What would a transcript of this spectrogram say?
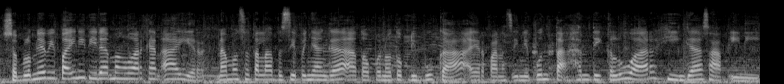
Sebelumnya pipa ini tidak mengeluarkan air, namun setelah besi penyangga atau penutup dibuka, air panas ini pun tak henti keluar hingga saat ini.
